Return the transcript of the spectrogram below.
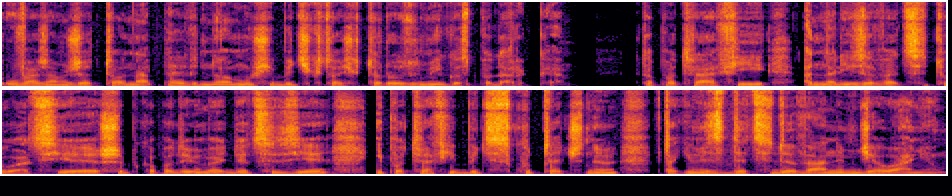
Uważam, że to na pewno musi być ktoś, kto rozumie gospodarkę. Kto potrafi analizować sytuację, szybko podejmować decyzje i potrafi być skutecznym w takim zdecydowanym działaniu.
